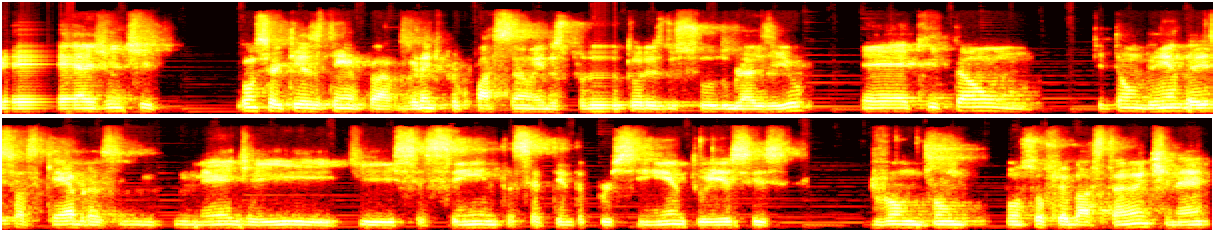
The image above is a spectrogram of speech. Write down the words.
é, a gente com certeza tem a grande preocupação aí dos produtores do sul do Brasil, é, que estão que estão vendo aí suas quebras em, em média aí de 60%, 70%, esses vão, vão, vão sofrer bastante, né?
